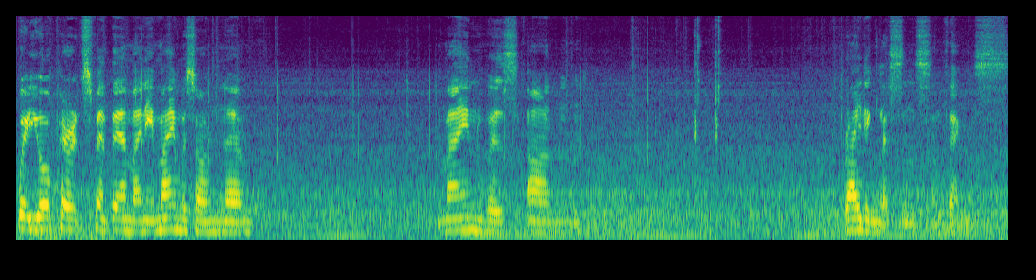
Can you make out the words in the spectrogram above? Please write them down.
where your parents spent their money. Mine was on. Um, mine was on riding lessons and things.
